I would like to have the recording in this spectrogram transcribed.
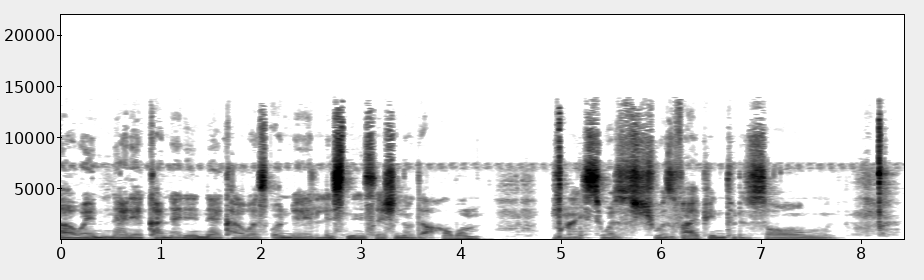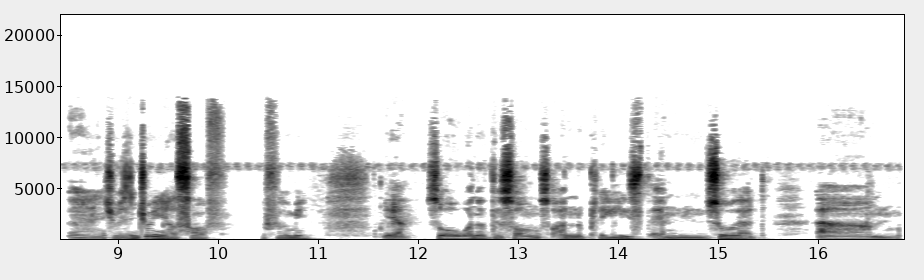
uh, when Nadia Nakai was on the listening session of the album. She was she was vibing to the song, and she was enjoying herself. You feel me? Yeah. So one of the songs on the playlist, and so that um,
